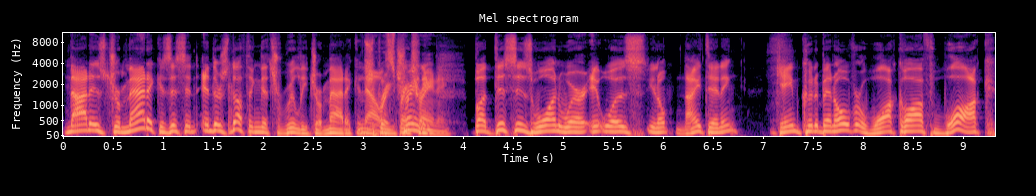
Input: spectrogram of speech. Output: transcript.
Not as dramatic as this, and, and there's nothing that's really dramatic in no, spring, spring training. training. But this is one where it was, you know, ninth inning. Game could have been over. Walk off, walk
